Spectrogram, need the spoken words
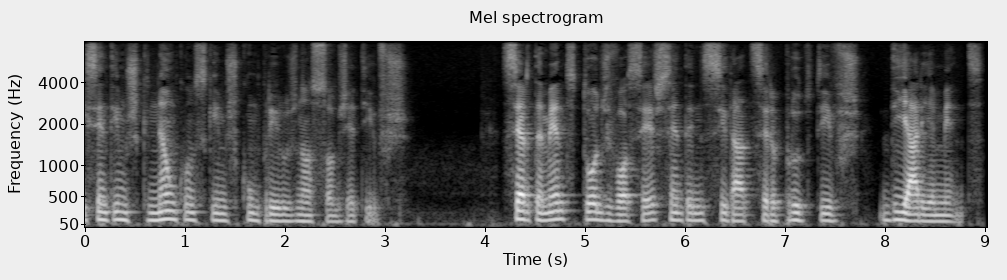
e sentimos que não conseguimos cumprir os nossos objetivos. Certamente todos vocês sentem necessidade de ser produtivos diariamente,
